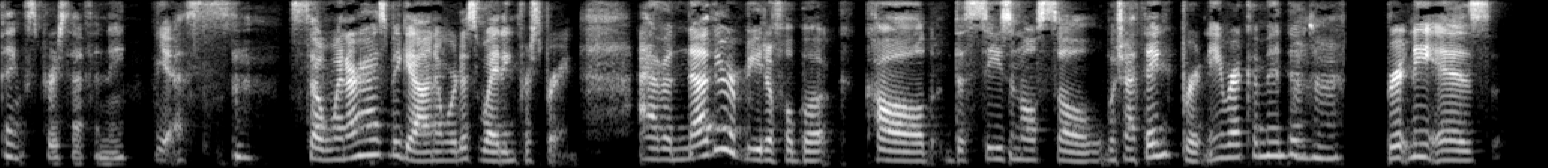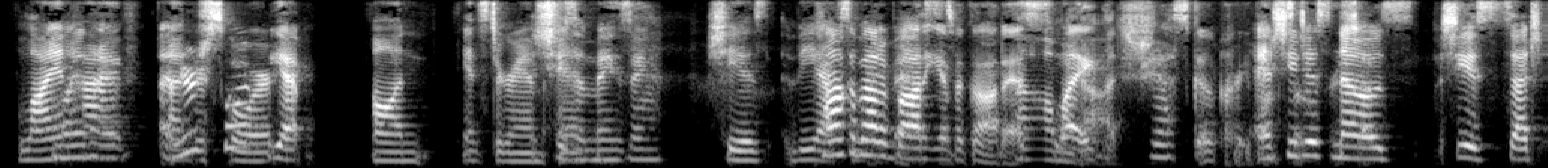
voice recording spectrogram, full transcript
Thanks, Persephone. Yes. So winter has begun and we're just waiting for spring. I have another beautiful book called The Seasonal Soul, which I think Brittany recommended. Mm-hmm. Brittany is Lionhive underscore Yep, on Instagram. she's amazing. She is the Talk about a absolute body best. of a goddess. Oh my like, God. just go creep. and she just of her stuff. knows she is such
